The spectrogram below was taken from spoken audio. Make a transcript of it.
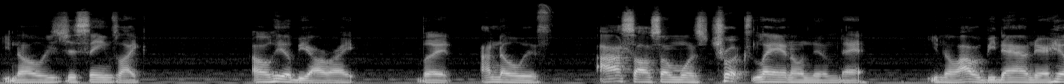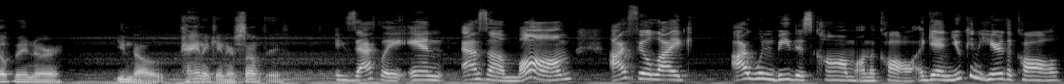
You know, he just seems like, oh, he'll be all right. But I know if I saw someone's trucks land on them, that, you know, I would be down there helping or, you know, panicking or something. Exactly. And as a mom, I feel like I wouldn't be this calm on the call. Again, you can hear the call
